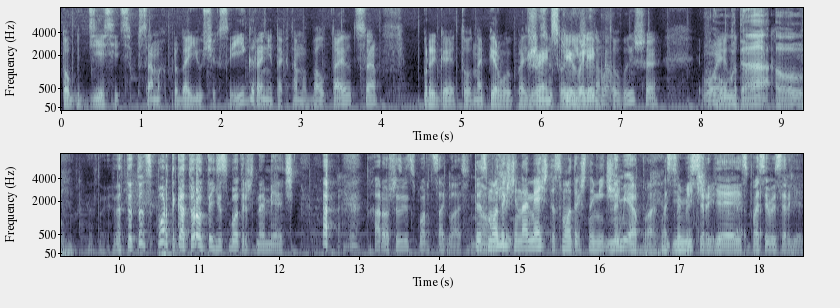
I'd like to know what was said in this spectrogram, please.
топ-10 самых продающихся игр, они так там и болтаются, прыгая то на первую позицию, Женский то ниже, волейбол. там, то выше. О, это да, о. Это тот спорт, на котором ты не смотришь на мяч. Хороший вид спорта, согласен. Ты Но- смотришь не на мяч, ты смотришь на мячи. На меня, про- спасибо, мячи, Сергей. да. Спасибо, Сергей.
